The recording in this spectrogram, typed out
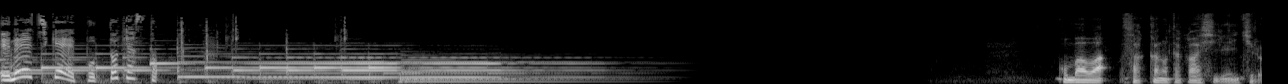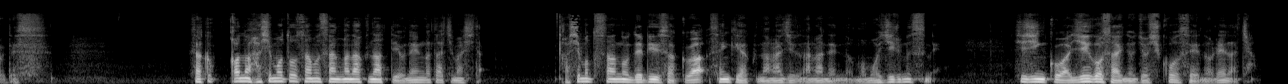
NHK ポッドキャスト。こんばんは。作家の高橋源一郎です。作家の橋本治さんが亡くなって4年が経ちました。橋本さんのデビュー作は1977年の桃汁娘。主人公は15歳の女子高生のレナちゃん。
